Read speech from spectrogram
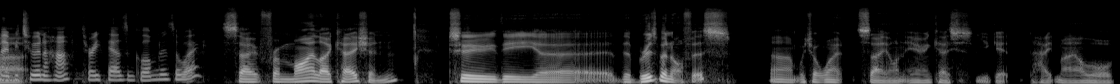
maybe Uh, two and a half, three thousand kilometers away. So from my location to the uh, the Brisbane office, um, which I won't say on air in case you get hate mail or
